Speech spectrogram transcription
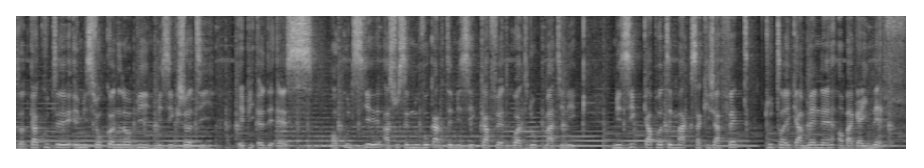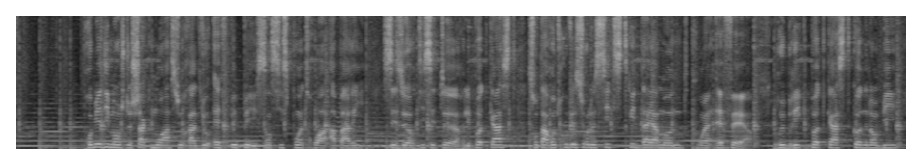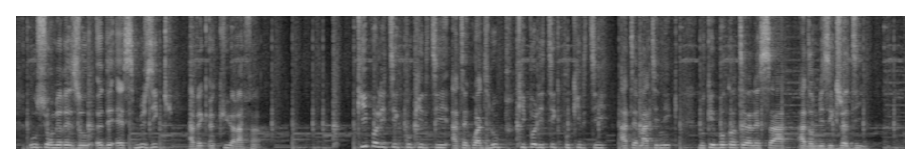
Zot ka koute émission Konlambi, musique jeudi, et puis EDS. En koudziye à sous ces nouveaux cartes musique qu'a fait Guadeloupe, Martinique. Musique capote max à qui j'ai fait, tout en y ka mené en bagaille nef. Premier dimanche de chaque mois sur Radio FPP 106.3 à Paris, 16h-17h. Les podcasts sont à retrouver sur le site streetdiamond.fr, rubrique podcast Conlambi ou sur mes réseaux EDS Musique avec un Q à la fin. Qui politique pour Kilti à Guadeloupe, qui politique pour Kilti à Martinique, nous qui beaucoup ça à dans jeudi.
